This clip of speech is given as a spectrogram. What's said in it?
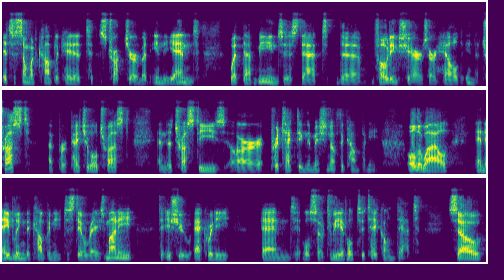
It's a somewhat complicated structure, but in the end, what that means is that the voting shares are held in a trust, a perpetual trust, and the trustees are protecting the mission of the company, all the while enabling the company to still raise money, to issue equity, and also to be able to take on debt. So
